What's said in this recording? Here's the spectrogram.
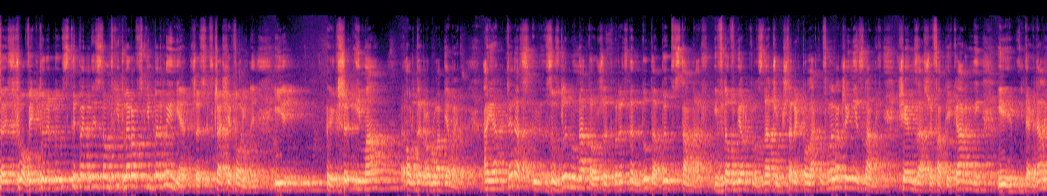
to jest człowiek, który był stypendystą w hitlerowskim Berlinie przez, w czasie wojny i, y, i ma order Orła Białego. A ja teraz ze względu na to, że prezydent Duda był w Stanach i w Nowym Jorku oznaczył czterech Polaków, ale raczej nieznanych, księdza, szefa piekarni i, i tak dalej,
